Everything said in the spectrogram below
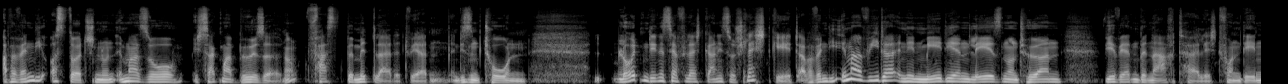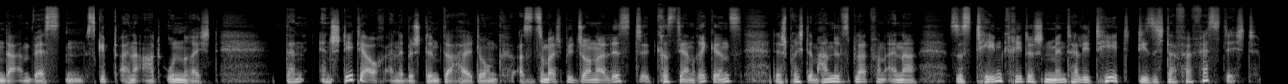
Aber wenn die Ostdeutschen nun immer so, ich sag mal böse, ne, fast bemitleidet werden, in diesem Ton, Leuten, denen es ja vielleicht gar nicht so schlecht geht, aber wenn die immer wieder in den Medien lesen und hören, wir werden benachteiligt von denen da im Westen, es gibt eine Art Unrecht, dann entsteht ja auch eine bestimmte Haltung. Also zum Beispiel Journalist Christian Rickens, der spricht im Handelsblatt von einer systemkritischen Mentalität, die sich da verfestigt.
